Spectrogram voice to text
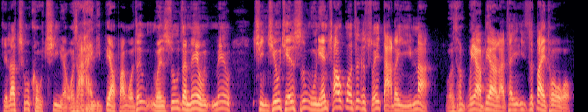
给他出口气啊。”我说：“哎，你不要烦我，这文书的没有没有请求前十五年超过这个谁打得赢呐？”我说：“不要不要了。”他一直拜托我，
